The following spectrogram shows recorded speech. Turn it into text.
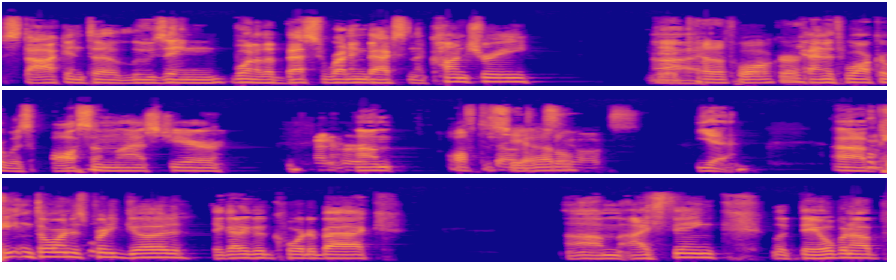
stock into losing one of the best running backs in the country. Yeah, Uh, Kenneth Walker Kenneth Walker was awesome last year. And her. Um, off to Shout to Seattle. Seahawks. yeah. Uh, Payton Thorne is pretty good. They got a good quarterback. Um, I think, look, they open up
